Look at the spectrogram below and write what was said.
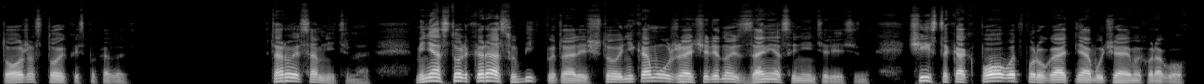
тоже стойкость показать. Второе сомнительно. Меня столько раз убить пытались, что никому уже очередной замес и не интересен. Чисто как повод поругать необучаемых врагов,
